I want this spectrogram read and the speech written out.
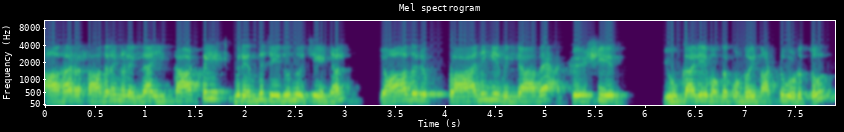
ആഹാര സാധനങ്ങളില്ല. ഈ കാട്ടിൽ ഇവർ എന്ത് ചെയ്തു എന്ന് വെച്ച് കഴിഞ്ഞാൽ യാതൊരു പ്ലാനിങ്ങും ഇല്ലാതെ അക്വേഷ്യയും യൂക്കാലിയും ഒക്കെ കൊണ്ടുപോയി നട്ടുകൊടുത്തു.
